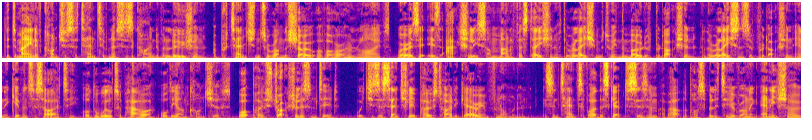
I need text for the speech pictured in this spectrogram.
The domain of conscious attentiveness is a kind of illusion, a pretension to run the show of our own lives, whereas it is actually some manifestation of the relation between the mode of production and the relations of production in a given society, or the will to power, or the unconscious. What post structuralism did which is essentially a post Heideggerian phenomenon, is intensify the skepticism about the possibility of running any show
